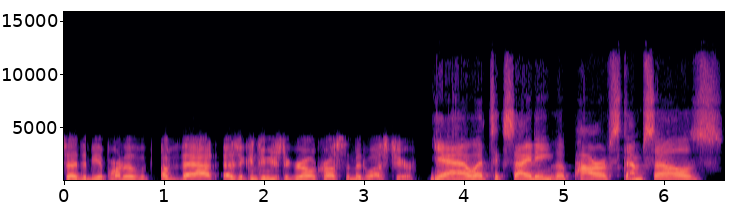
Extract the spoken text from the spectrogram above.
said to be a part of, of that as it continues to grow across the Midwest here. Yeah, well, it's exciting. The power of stem cells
